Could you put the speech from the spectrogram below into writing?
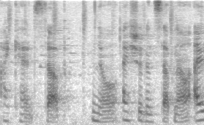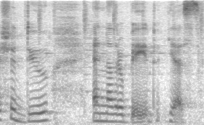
I can't stop. No, I shouldn't stop now. I should do another bid. Yes.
